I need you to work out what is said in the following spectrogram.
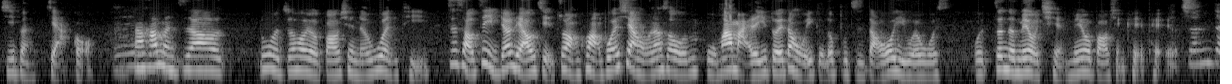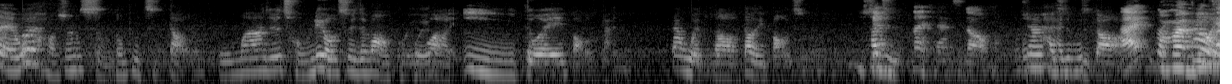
基本架构。让他们知道，如果之后有保险的问题，至少自己比较了解状况，不会像我那时候我我妈买了一堆，但我一个都不知道，我以为我我真的没有钱，没有保险可以赔了。真的耶，我也好像什么都不知道。我妈就是从六岁就帮我规划了一堆保单，但我也不知道到底保什么。他只，那你现在知道吗？我现在还是不知道啊。来，我们那我就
